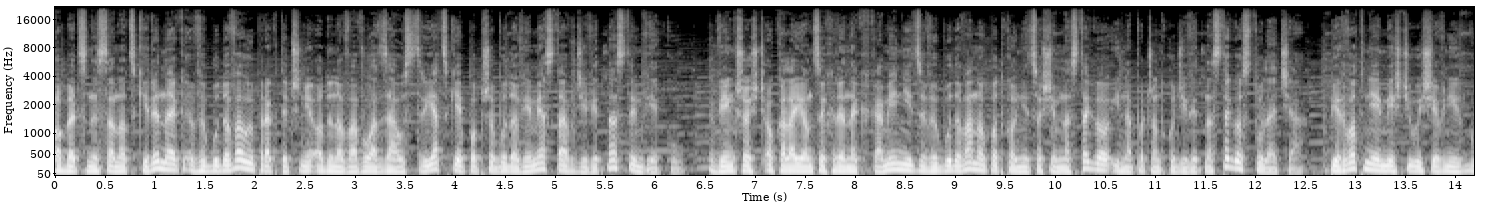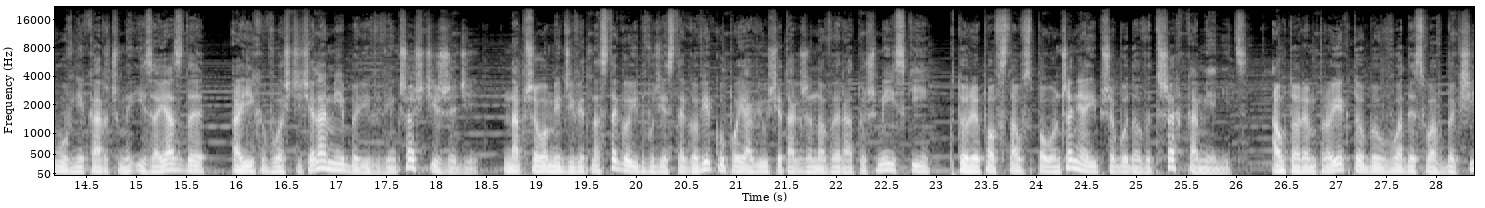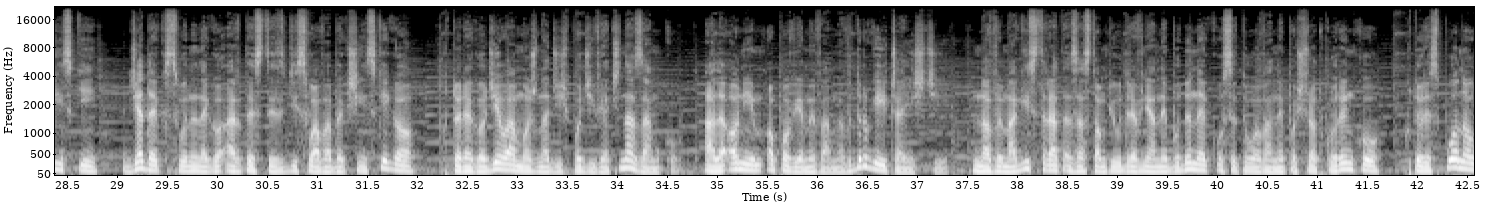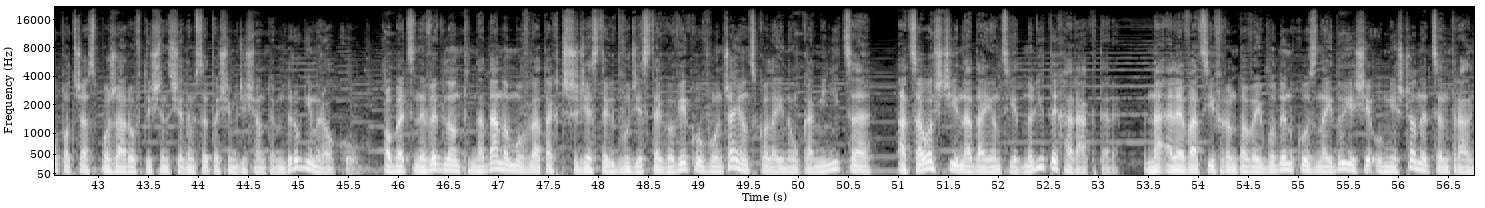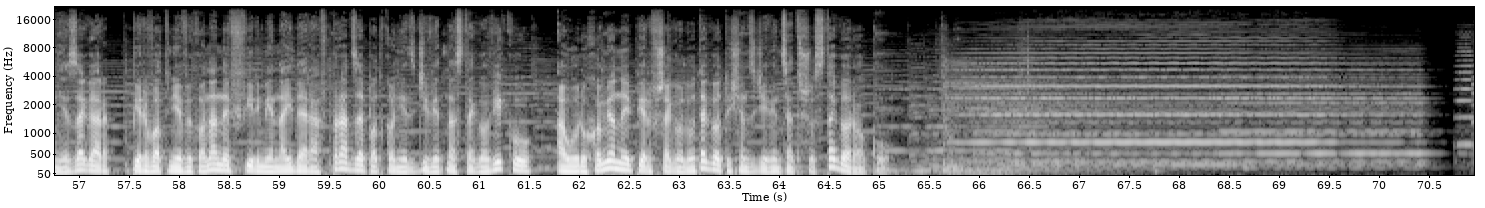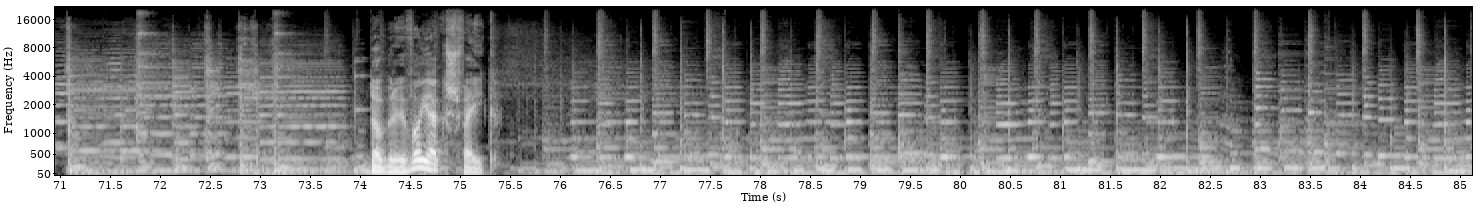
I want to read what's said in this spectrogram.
Obecny sanocki rynek wybudowały praktycznie od nowa władze austriackie po przebudowie miasta w XIX wieku. Większość okalających rynek kamienic wybudowano pod koniec XVIII i na początku XIX stulecia. Pierwotnie mieściły się w nich głównie karczmy i zajazdy, a ich właścicielami byli w większości Żydzi. Na przełomie XIX i XX wieku pojawił się także nowy ratusz miejski, który powstał z połączenia i przebudowy trzech kamienic. Autorem projektu był Władysław Beksiński, dziadek słynnego artysty Zdzisława Beksińskiego, którego dzieła można dziś podziwiać na zamku. Ale o nim opowiemy Wam w drugiej części. Nowy magistrat zastąpił drewniany budynek usytuowany pośrodku rynku, który spłonął podczas pożaru w 1782 roku. Obecny wygląd nadano mu w latach 30. XX wieku, włączając kolejną kamienicę, a całości nadając jednolity charakter. Na elewacji frontowej budynku znajduje się umieszczony centralnie zegar, pierwotnie wykonany w firmie Najdera w Pradze pod koniec XIX wieku, a uruchomiony 1 lutego 1906 roku. Dobry wojak Szwejk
